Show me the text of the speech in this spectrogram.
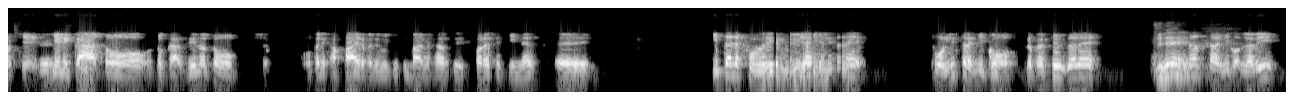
Okay. Ε. Γενικά το, το καζίνο, το, όταν είχα πάει ρε παιδί μου και στην Πάνη, τις φορές εκείνες, ε, ήταν φοβερή γιατί ήταν πολύ τραγικό. Ρε παιδί μου, ήταν, ήταν τραγικό. Δηλαδή,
